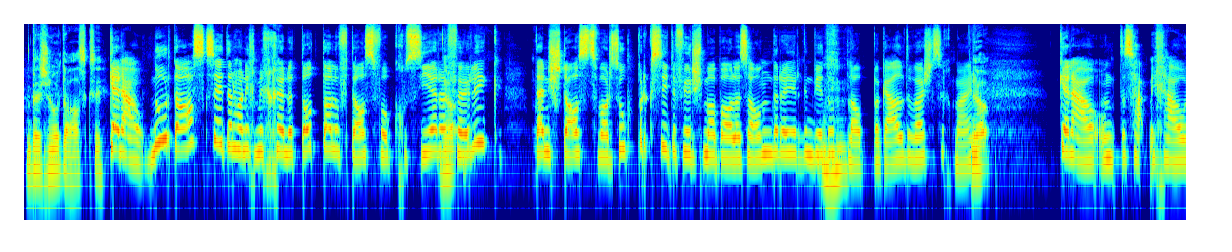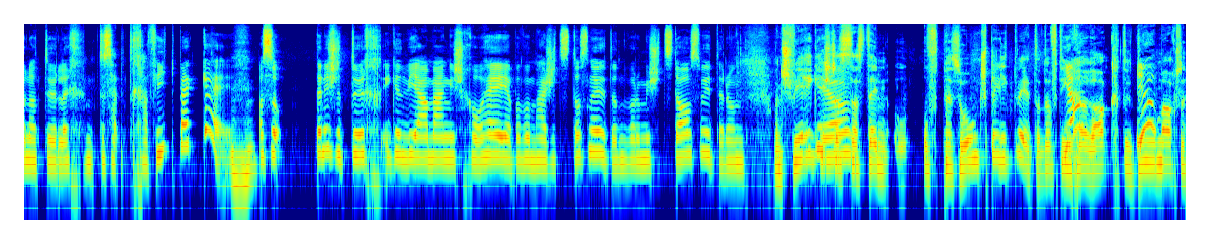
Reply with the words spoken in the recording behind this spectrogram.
Und das war nur das? Gewesen. Genau, nur das gesehen. Dann habe ich mich total auf das fokussieren, ja. völlig. Dann war das zwar super, gewesen, dafür ist mir aber alles andere irgendwie mhm. durch die Lappen, gell? Du weißt, was ich meine? Ja. Genau, und das hat mich auch natürlich, das hat kein Feedback gegeben. Mhm. Also, dann ist natürlich irgendwie auch manchmal gekommen, hey, aber warum hast du jetzt das nicht und warum ist jetzt das wieder? Und, und schwierig ist, ja. dass das dann auf die Person gespielt wird oder auf deinen ja. Charakter. Du ja. machst,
